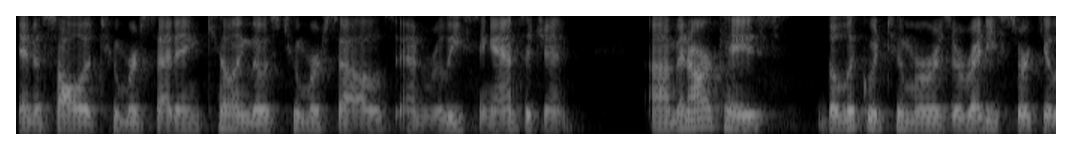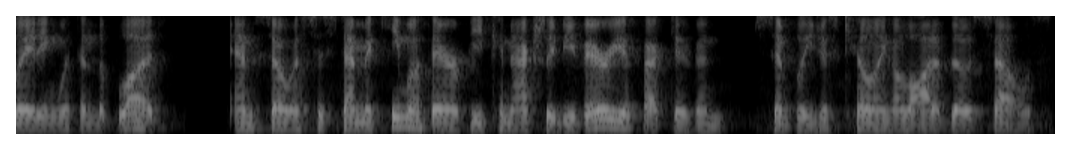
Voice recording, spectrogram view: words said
in a solid tumor setting, killing those tumor cells and releasing antigen. Um, in our case, the liquid tumor is already circulating within the blood, and so a systemic chemotherapy can actually be very effective in simply just killing a lot of those cells.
